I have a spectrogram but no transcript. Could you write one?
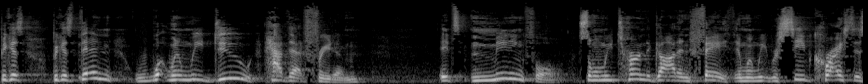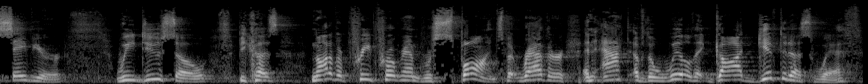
because, because then when we do have that freedom, it's meaningful. So, when we turn to God in faith and when we receive Christ as Savior, we do so because not of a pre programmed response, but rather an act of the will that God gifted us with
